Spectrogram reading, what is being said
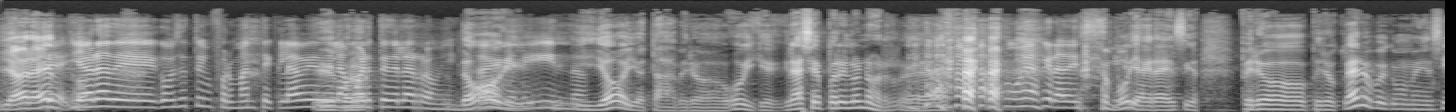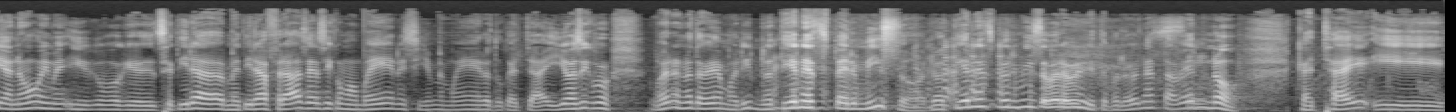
y ahora, de, y ahora de, ¿cómo es tu informante clave de la muerte de la Romy? No, Ay, qué lindo. Y, yo, yo estaba, pero, uy, que gracias por el honor. Muy agradecido. Muy agradecido. Pero, pero claro, pues como me decía, no, y, y como que se tira, me tira frases así como, bueno, y si yo me muero, tú cachai. Y yo así como, bueno, no te voy a morir, no tienes permiso, no tienes permiso para morirte, por lo menos esta vez no, ¿cachai? Y,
